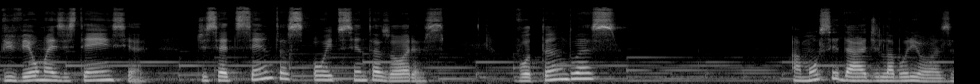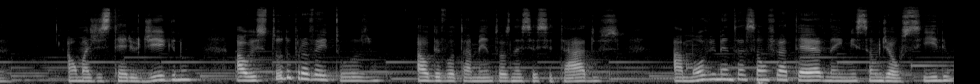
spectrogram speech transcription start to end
Viveu uma existência de 700 ou 800 horas, votando-as à mocidade laboriosa, ao magistério digno, ao estudo proveitoso, ao devotamento aos necessitados, à movimentação fraterna em missão de auxílio,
